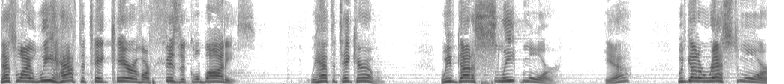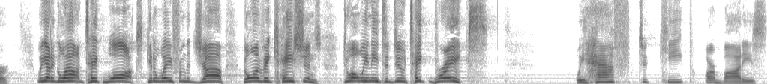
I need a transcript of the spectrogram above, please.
That's why we have to take care of our physical bodies. We have to take care of them. We've got to sleep more. Yeah? We've got to rest more. We got to go out and take walks, get away from the job, go on vacations, do what we need to do, take breaks. We have to keep our bodies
